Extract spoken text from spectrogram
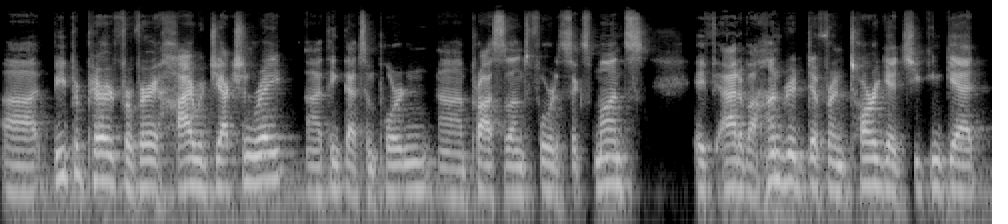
Uh, be prepared for very high rejection rate. I think that's important. Uh, process runs four to six months. If out of a hundred different targets, you can get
